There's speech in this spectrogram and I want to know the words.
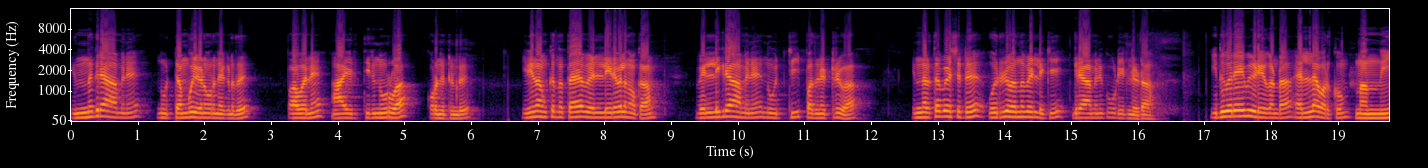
ഇന്ന് ഗ്രാമിന് നൂറ്റമ്പത് രൂപയാണ് കുറഞ്ഞേക്കുന്നത് പവന് ആയിരത്തി ഇരുന്നൂറ് രൂപ കുറഞ്ഞിട്ടുണ്ട്. ഇനി നമുക്ക് ഇന്നത്തെ വെള്ളിയുടെ വില നോക്കാം. വെള്ളി ഗ്രാമിന് നൂറ്റി പതിനെട്ട് രൂപ. ഇന്നലത്തെ അപേക്ഷിച്ചിട്ട് ഒരു രൂപ എന്ന വെള്ളിക്ക് ഗ്രാമിന് കൂടിയിട്ടുണ്ട് കേട്ടോ. ഇതുവരെ വീഡിയോ കണ്ട എല്ലാവർക്കും നന്ദി.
